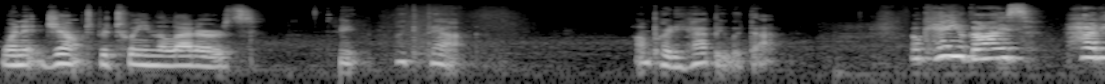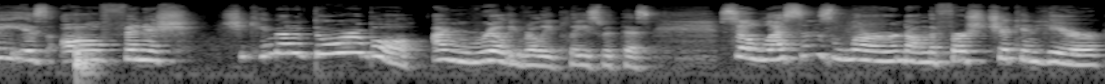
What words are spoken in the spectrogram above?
when it jumped between the letters. Look at that. I'm pretty happy with that. Okay, you guys, Hattie is all finished. She came out adorable. I'm really, really pleased with this. So lessons learned on the first chicken here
